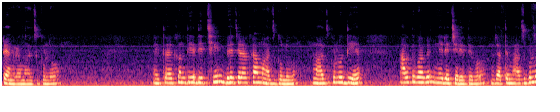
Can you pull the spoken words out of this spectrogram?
ট্যাংরা মাছগুলো। এই তো এখন দিয়ে দিচ্ছি ভেজে রাখা মাছগুলো। মাছগুলো দিয়ে আলতোভাবে নেড়ে চেড়ে দেব যাতে মাছগুলো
